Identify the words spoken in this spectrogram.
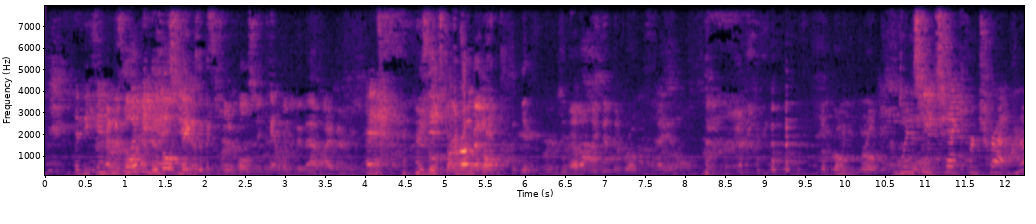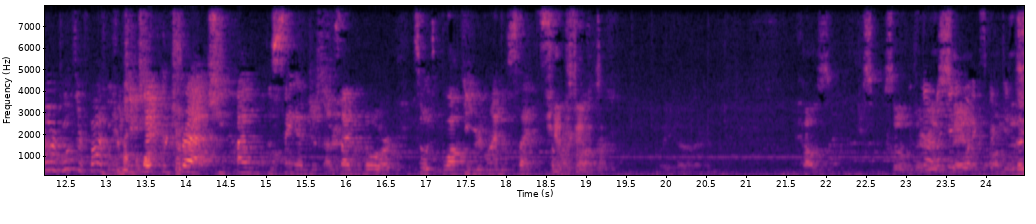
And the And end there's is little, looking there's little things in the keyhole, so you can't look through that either. And These little it's stars of broken. metal. Yeah. Not only did the rope fail, the rope broke. When she checked for traps, no, her tools are fine, but when she checked for traps, she piled up the sand just outside the door, so it's blocking your line of sight to She had to someone stand else. inside. How's so not there is sand on this There-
